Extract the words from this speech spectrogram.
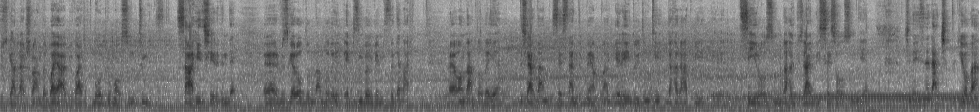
rüzgarlar şu anda bayağı bir var. Bodrum olsun tüm sahil şeridinde e, rüzgar olduğundan dolayı e, bizim bölgemizde de var. E, ondan dolayı dışarıdan seslendirme yapma gereği duydum ki daha rahat bir e, seyir olsun, daha güzel bir ses olsun diye. Şimdi İzne'den çıktık yola.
